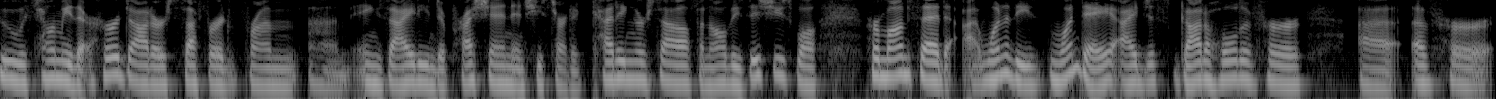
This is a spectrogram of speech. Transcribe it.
who was telling me that her daughter suffered from um, anxiety and depression, and she started cutting herself and all these issues. Well, her mom said one of these one day I just got a hold of her uh, of her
